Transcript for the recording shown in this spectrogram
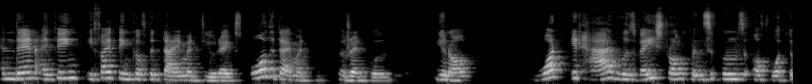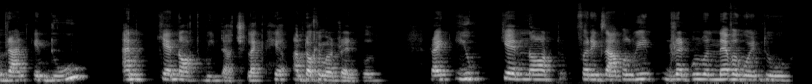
And then i think if i think of the time at durex or the time at red bull you know what it had was very strong principles of what the brand can do and cannot be touched. Like here i'm talking about red bull right? You cannot for example we red bull were never going to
